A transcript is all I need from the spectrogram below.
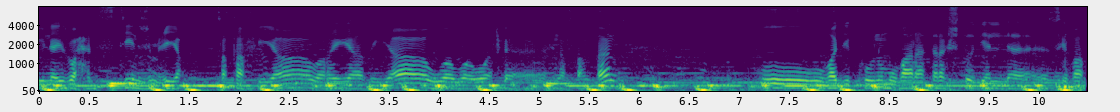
يناهز واحد 60 جمعية ثقافية ورياضية و و هنا في طنطان. وغادي يكونوا مباراة راك شفتوا ديال سباق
